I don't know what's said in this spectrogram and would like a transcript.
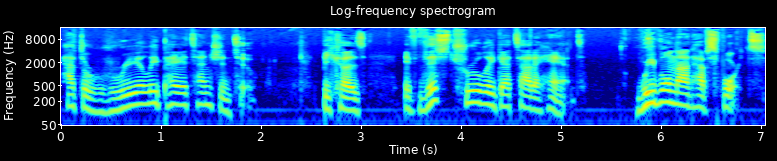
have to really pay attention to. Because if this truly gets out of hand, we will not have sports.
